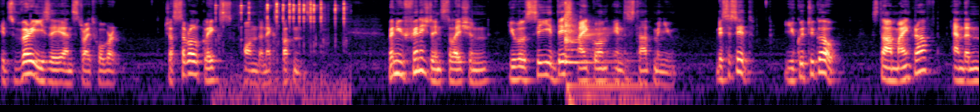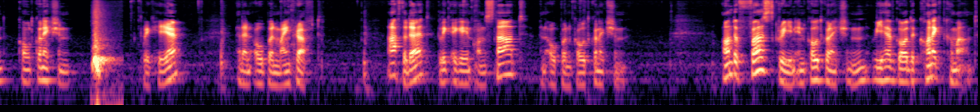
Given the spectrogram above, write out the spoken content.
It's very easy and straightforward. Just several clicks on the next buttons. When you finish the installation, you will see this icon in the start menu. This is it. You're good to go. Start Minecraft and then Code Connection. Click here and then open Minecraft. After that, click again on Start and open Code Connection. On the first screen in Code Connection, we have got the Connect command.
